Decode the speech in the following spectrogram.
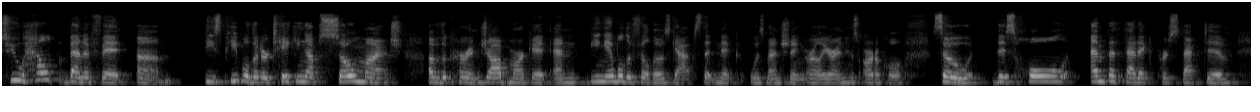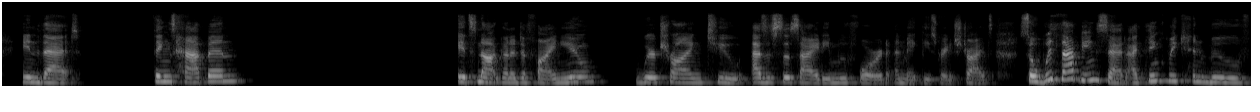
to help benefit um, these people that are taking up so much of the current job market and being able to fill those gaps that Nick was mentioning earlier in his article. So, this whole empathetic perspective in that things happen, it's not going to define you. We're trying to, as a society, move forward and make these great strides. So, with that being said, I think we can move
